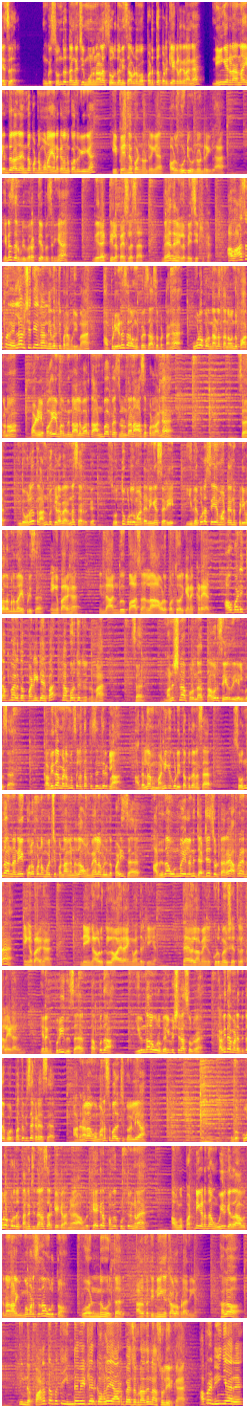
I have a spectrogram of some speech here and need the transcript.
ஏன் சார்? உங்க சொந்த தங்கச்சி மூணு நாளா சோறு தண்ணி சாப்பிடாம படுத்த படுக்கையா கிடக்குறாங்க. நீங்க என்னடான்னா எந்த ராஜா எந்த பட்டம் போனா எனக்கு என்ன உட்காந்துருக்கீங்க இப்போ என்ன பண்ணுன்றீங்க? அவளுக்கு ஊட்டி விடணுன்றீங்களா? என்ன சார் இப்படி விரக்தியா பேசுறீங்க? விரக்தியில் பேசல சார். வேதனையில் பேசிட்டு இருக்கேன். அவள் ஆசைப்படுற எல்லா விஷயத்தையும் என்னால் நிவர்த்தி பண்ண முடியுமா? அப்படி என்ன சார் அவங்க பெருசா ஆசைப்பட்டாங்க? கூட பிறந்தாலும் தன்னை வந்து பார்க்கணும். பழைய பகையை மறந்து நாலு வார்த்தை அன்பா பேசணும்னு தானே ஆசைப்படுறாங்க. சார் இந்த உலகத்துல அன்பு கிட வேற என்ன சார் இருக்கு? சொத்து கொடுக்க மாட்டேனீங்க சரி. இதை கூட செய்ய மாட்டேன்னு பிடிவாதம் இருந்தா எப்படி சார்? இங்க பாருங்க. இந்த அன்பு பாசம் எல்லாம் அவளை பொறுத்த வரைக்கும் எனக்கு கிடையாது. அவ பாட்டி தப்பு மேல தப்பு பண்ணிட்டே இருப்பா. நான் பொறுத்துட்டு இருக்கணுமா? சார் மனுஷனா பிறந்தா தவறு செய்யறது இயல்பு சார். கவிதா மேடமும் சில தப்பு செஞ்சிருக்கலாம். அதெல்லாம் மன்னிக்கக்கூடிய தப்பு தானே சார். சொந்த அண்ணனே கொலை பண்ண முயற்சி பண்ணாங்கன்னது அவங்க மேல விழுந்த பழி சார். அதுதான் உண்மை இல்லைன்னு ஜட்ஜே சொல்லிட்டாரு. அப்புறம் என்ன? இங்க பாருங்க. நீங்க அவளுக்கு லாயரா இங்க வந்திருக்கீங்க. தேவையில்லாம எங்க குடும்ப விஷயத்துல தலையிடாதீங்க. எனக்கு புரியுது சார். தப்பு தான். இருந்தாலும் ஒரு வெல்விஷரா சொல்றேன். கவிதா மேடம் கிட்ட இப்போ ஒரு பத்து பைசா கிடையாது சார் அதனால அவங்க மனசு பாதிச்சிருக்கோம் இல்லையா? உங்க கூட பிறந்த தங்கச்சி தானே சார் கேக்குறாங்க. அவங்க கேட்குற பங்கு கொடுத்துருங்களேன். அவங்க பட்னி கிடந்து அவங்க உயிருக்கு ஏதாவது ஆகுதுன்னா நாளைக்கு உங்க மனசு தான் உறுத்தும். ஒன்றும் உறுத்தாது. அதை பத்தி நீங்க கவலைப்படாதீங்க. ஹலோ இந்த பணத்தை பத்தி இந்த வீட்டில் இருக்கவங்களே யாரும் பேசக்கூடாதுன்னு நான் சொல்லியிருக்கேன். அப்புறம் நீங்க யாரு?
